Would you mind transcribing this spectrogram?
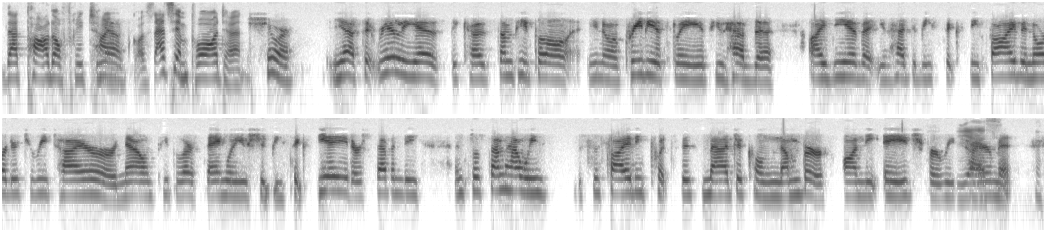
that part of retirement? Because that's important. Sure. Yes, it really is because some people, you know, previously, if you had the idea that you had to be 65 in order to retire, or now people are saying, well, you should be 68 or 70. And so somehow we, society puts this magical number on the age for retirement. Yes.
